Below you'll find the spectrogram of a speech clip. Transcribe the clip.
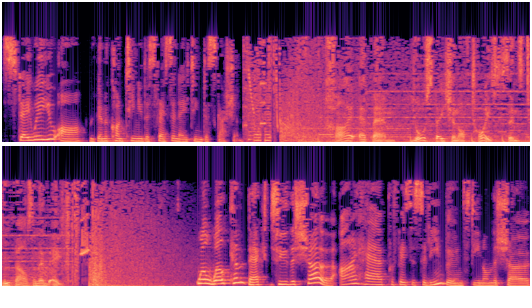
Stay where you are. We're going to continue this fascinating discussion. Hi FM, your station of choice since 2008. Well, welcome back to the show. I have Professor Celene Bernstein on the show,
